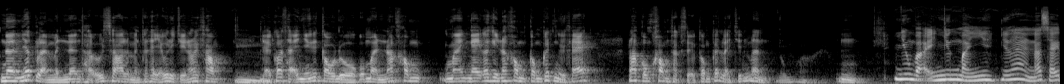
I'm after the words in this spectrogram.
nên nhất là mình nên thử coi là mình có thể giải quyết được chuyện đó hay không Ừ. để có thể những cái câu đùa của mình nó không ngay cả khi nó không công kích người khác nó cũng không thật sự công kích lại chính mình đúng rồi ừ. như vậy nhưng mà như, như thế này nó sẽ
